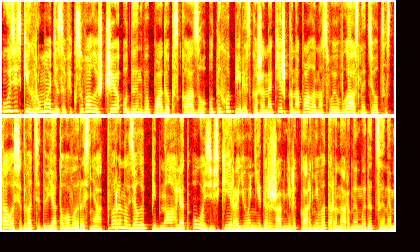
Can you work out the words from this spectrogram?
У Лозівській громаді зафіксували ще один випадок сказу. У Тихопілі скажена кішка напала на свою власницю. Це сталося 29 вересня. Тварину взяли під нагляд у Лозівській районній державній лікарні ветеринарної медицини.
